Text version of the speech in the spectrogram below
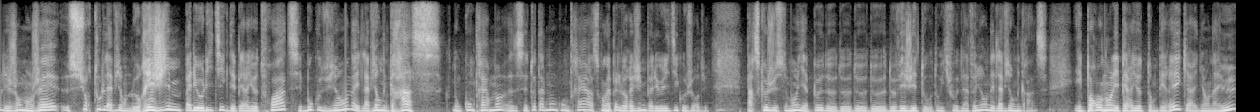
les gens mangeaient surtout de la viande. Le régime paléolithique des périodes froides, c'est beaucoup de viande et de la viande grasse. Donc contrairement, c'est totalement contraire à ce qu'on appelle le régime paléolithique aujourd'hui. Parce que justement, il y a peu de, végétaux. Donc il faut de la viande et de la viande grasse. Et pendant les périodes tempérées, car il y en a eu,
